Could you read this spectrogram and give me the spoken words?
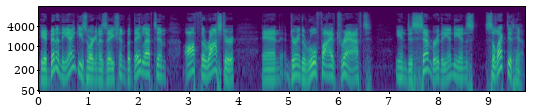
He had been in the Yankees organization, but they left him off the roster. And during the Rule 5 draft in December, the Indians selected him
